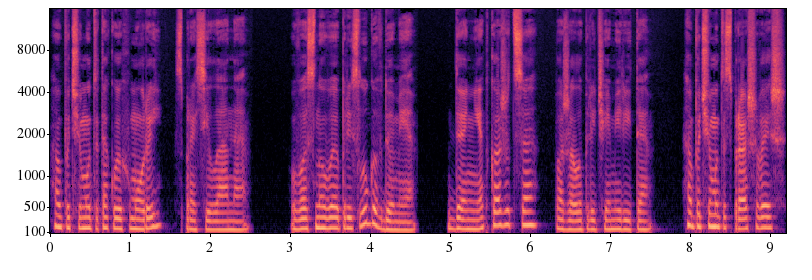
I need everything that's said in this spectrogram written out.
«А почему ты такой хмурый?» — спросила она. «У вас новая прислуга в доме?» «Да нет, кажется», — пожала плечами Рита. «А почему ты спрашиваешь?»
